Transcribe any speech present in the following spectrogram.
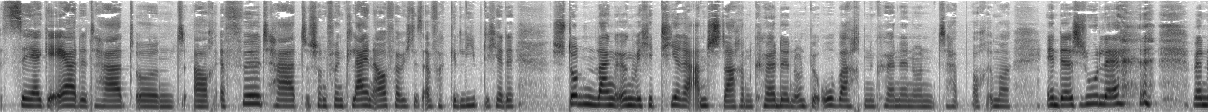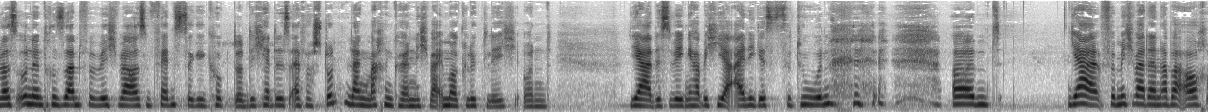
sehr geerdet hat und auch erfüllt hat. Schon von klein auf habe ich das einfach geliebt. Ich hätte stundenlang irgendwelche Tiere anstarren können und beobachten können und habe auch immer in der Schule, wenn was uninteressant für mich war, aus dem Fenster geguckt und ich hätte es einfach stundenlang machen können. Ich war immer glücklich und ja, deswegen habe ich hier einiges zu tun. und ja, für mich war dann aber auch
